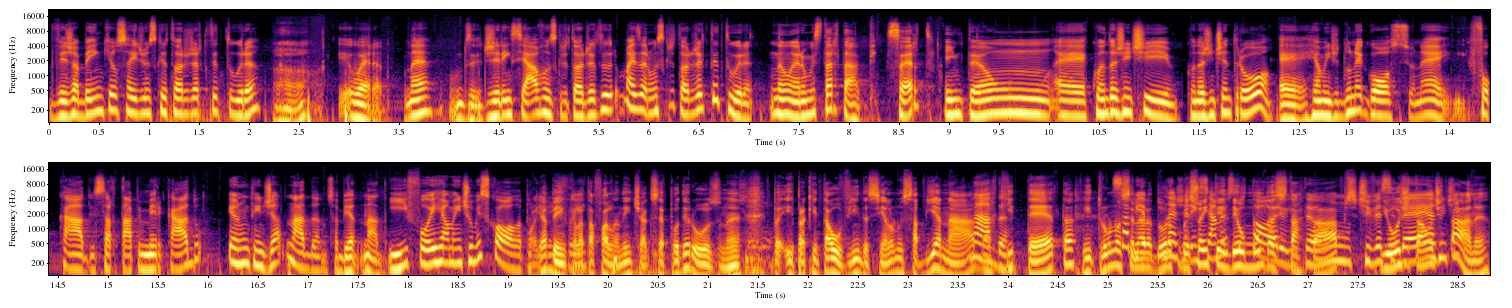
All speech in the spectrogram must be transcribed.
Veja bem que eu saí de um escritório de arquitetura. Aham. Eu era, né? Dizer, gerenciava um escritório de arquitetura, mas era um escritório de arquitetura, não era uma startup, certo? Então, é, quando a gente quando a gente entrou, é, realmente do negócio, né? Focado em startup e mercado, eu não entendia nada, não sabia nada. E foi realmente uma escola. Olha bem o que foi- ela tá falando, hein, Tiago? Isso é poderoso, né? E pra quem tá ouvindo, assim, ela não sabia nada, Nada. arquiteta, entrou na Sabia, aceleradora, né, começou a entender o mundo das escritório, startups. então, e hoje ideia, tá onde gente- tá, né?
